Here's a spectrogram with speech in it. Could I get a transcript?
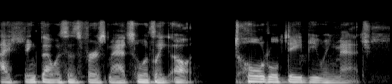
I think that was his first match. So it's like oh, total debuting match.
